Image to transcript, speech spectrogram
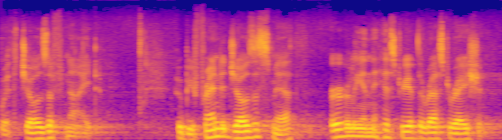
with Joseph Knight who befriended Joseph Smith early in the history of the Restoration.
